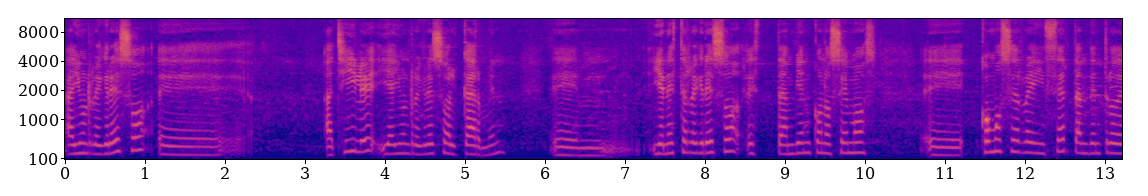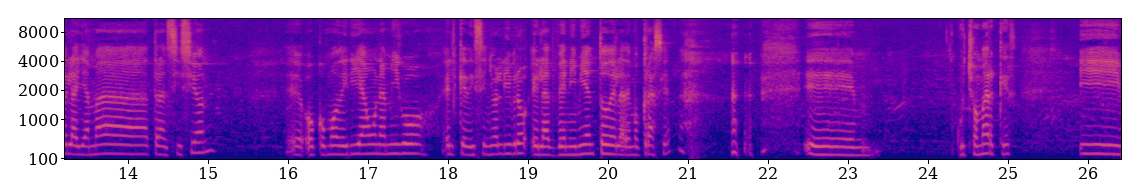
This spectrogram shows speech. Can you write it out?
hay un regreso a Chile y hay un regreso al Carmen. Em, y en este regreso también conocemos eh, cómo se reinsertan dentro de la llamada transición, eh, o como diría un amigo, el que diseñó el libro, el advenimiento de la democracia, em, Cucho Márquez, y,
